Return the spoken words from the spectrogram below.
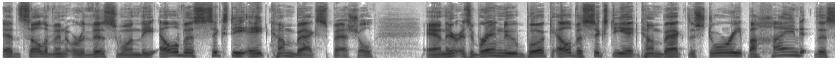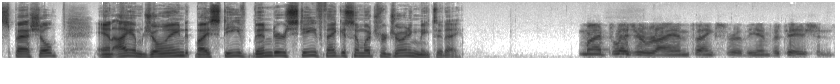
Ed Sullivan or this one, the Elvis 68 Comeback Special. And there is a brand new book, Elvis 68 Comeback, the story behind the special. And I am joined by Steve Binder. Steve, thank you so much for joining me today. My pleasure, Ryan. Thanks for the invitation.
